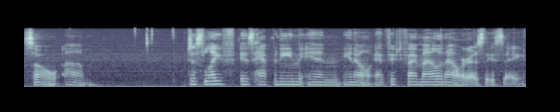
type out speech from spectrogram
So, um, just life is happening in, you know, at 55 mile an hour, as they say.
